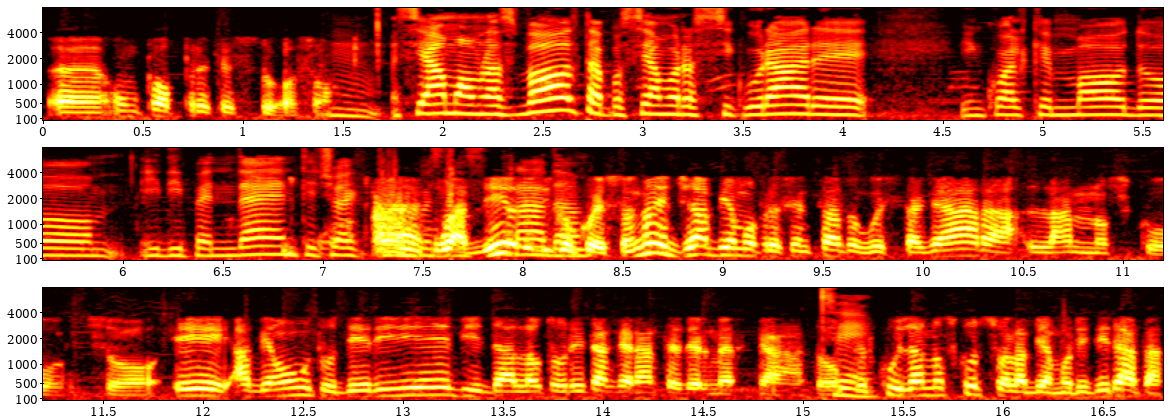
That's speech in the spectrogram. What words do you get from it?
eh, un po pretestuoso. Mm. Siamo a una svolta, possiamo rassicurare in qualche modo i dipendenti? Cioè ah, guardi, strada... io dico questo, noi già abbiamo presentato questa gara l'anno scorso e abbiamo avuto dei rilievi dall'autorità garante del mercato, sì. per cui l'anno scorso l'abbiamo ritirata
